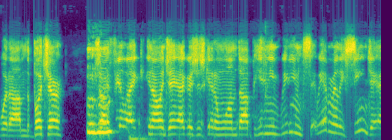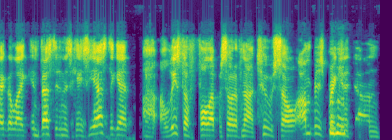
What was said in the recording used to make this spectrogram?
with um the Butcher. So I Mhm. feel like you know, and Jay Edgar's just getting warmed up. He didn't even we didn't even see, we haven't really seen Jay Edgar like invested in this case. He has to get uh, at least a full episode, if not two. So I'm just breaking it down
